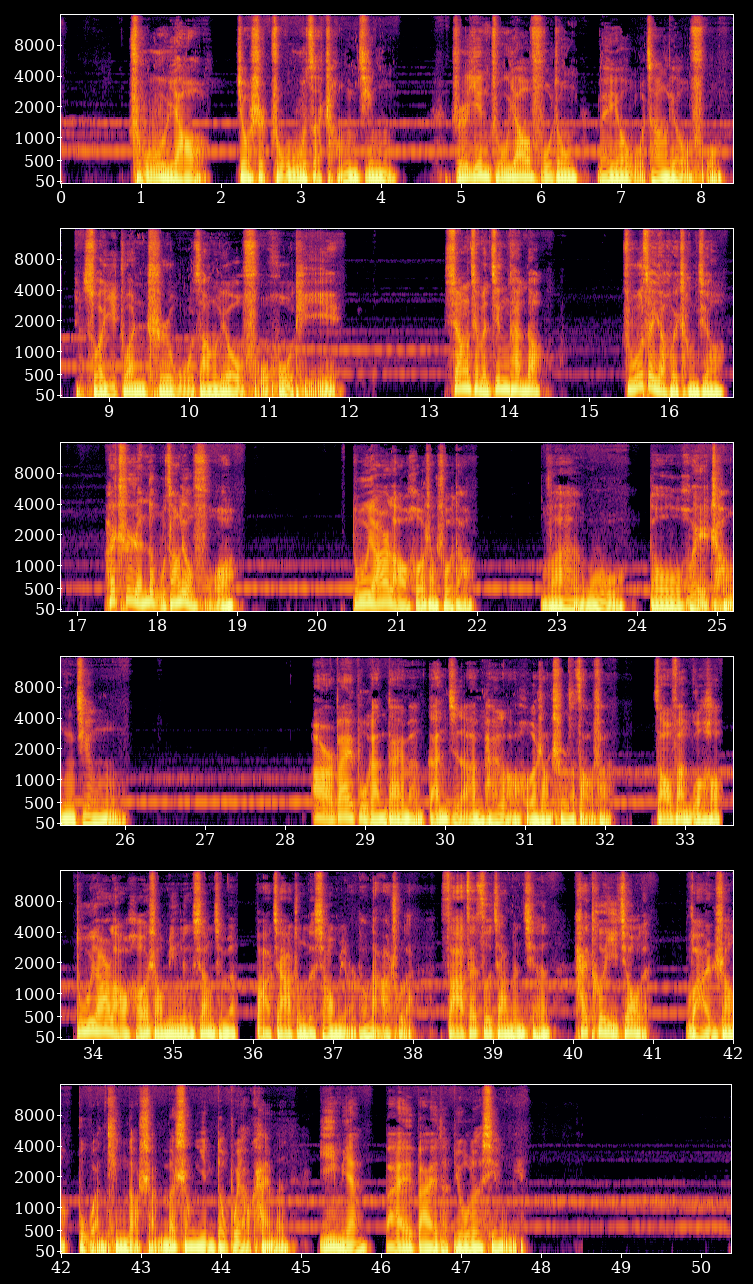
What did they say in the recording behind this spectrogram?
竹妖就是竹子成精，只因竹妖腹中没有五脏六腑，所以专吃五脏六腑护体。乡亲们惊叹道：“竹子也会成精，还吃人的五脏六腑？”独眼老和尚说道：“万物都会成精。”二伯不敢怠慢，赶紧安排老和尚吃了早饭。早饭过后，独眼老和尚命令乡亲们把家中的小米都拿出来，撒在自家门前，还特意交代，晚上不管听到什么声音都不要开门，以免白白的丢了性命。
